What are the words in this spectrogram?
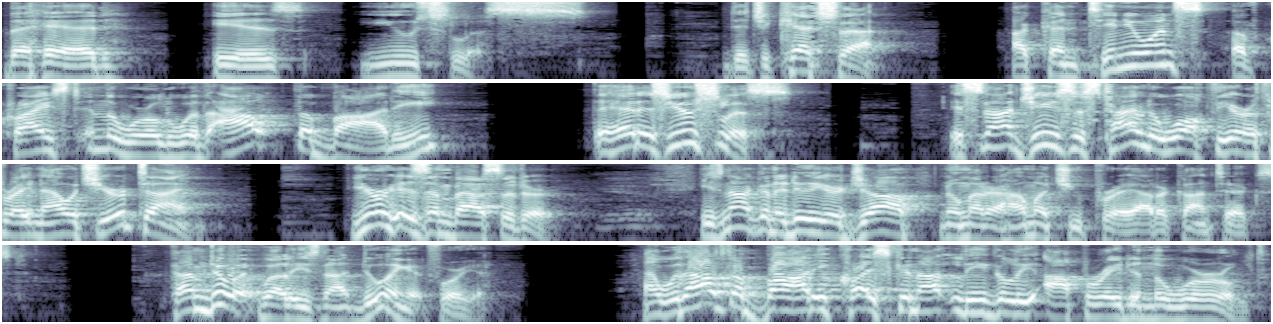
the head, is useless. Did you catch that? A continuance of Christ in the world without the body, the head is useless. It's not Jesus' time to walk the earth right now, it's your time. You're his ambassador. He's not going to do your job no matter how much you pray out of context. Come do it. Well, he's not doing it for you. And without the body, Christ cannot legally operate in the world.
